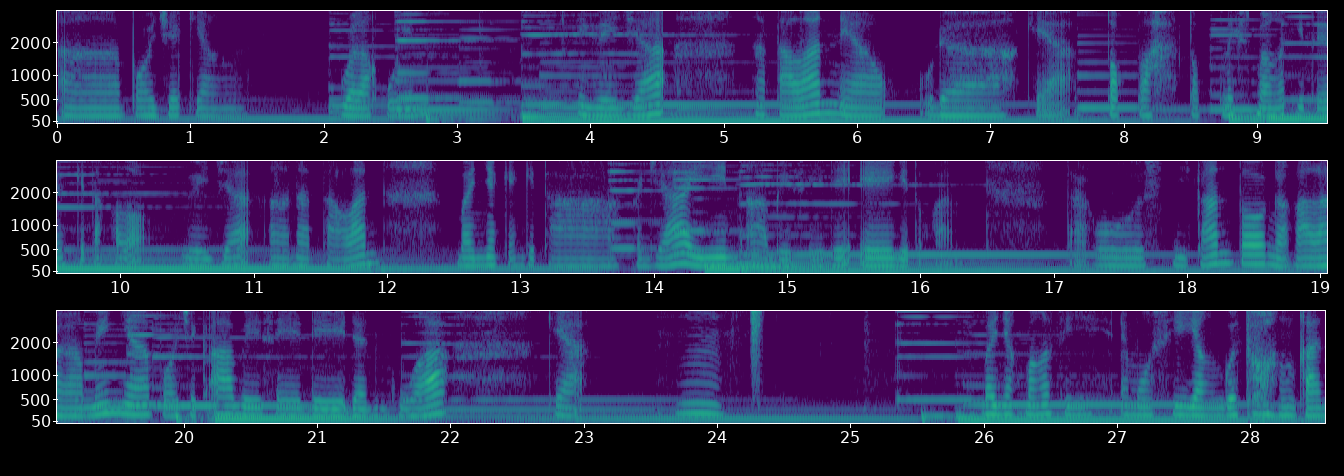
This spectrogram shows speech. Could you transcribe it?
uh, project yang gue lakuin. Di gereja Natalan ya udah kayak top lah top list banget gitu ya. Kita kalau gereja uh, Natalan banyak yang kita kerjain A B C D E gitu kan. Terus di kantor nggak kalah ramenya project A B C D dan gua kayak hmm, banyak banget sih emosi yang gue tuangkan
